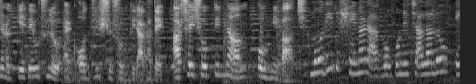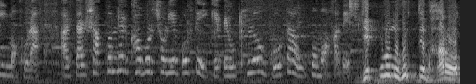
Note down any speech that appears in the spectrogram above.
যেন কেঁপে উঠল এক অদৃশ্য শক্তির আঘাতে। আর সেই শক্তির নাম অগ্নিবাজ। মোদীর সেনারা গোপনে চালালো এই মহড়া আর তার সাফল্যের খবর ছড়িয়ে পড়তেই কেঁপে উঠল গোটা উপমহাদেশ। যে কোনো মুহূর্তে ভারত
